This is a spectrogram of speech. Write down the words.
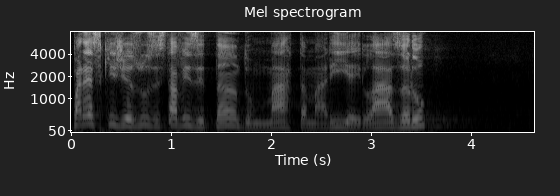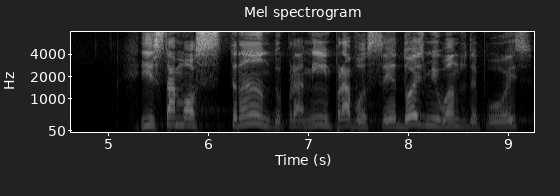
Parece que Jesus está visitando Marta, Maria e Lázaro e está mostrando para mim e para você, dois mil anos depois,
